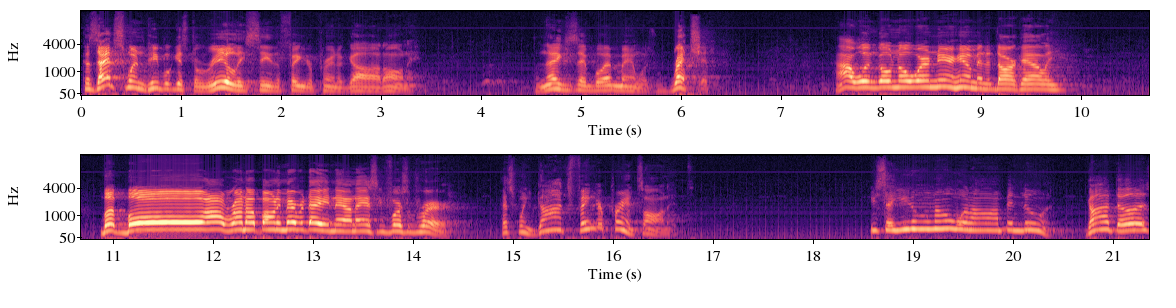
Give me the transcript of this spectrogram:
Because that's when people get to really see the fingerprint of God on it. And they can say, boy, that man was wretched. I wouldn't go nowhere near him in a dark alley. But boy, I'll run up on him every day now and ask him for some prayer. That's when God's fingerprints on it. You say, You don't know what I've been doing. God does.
